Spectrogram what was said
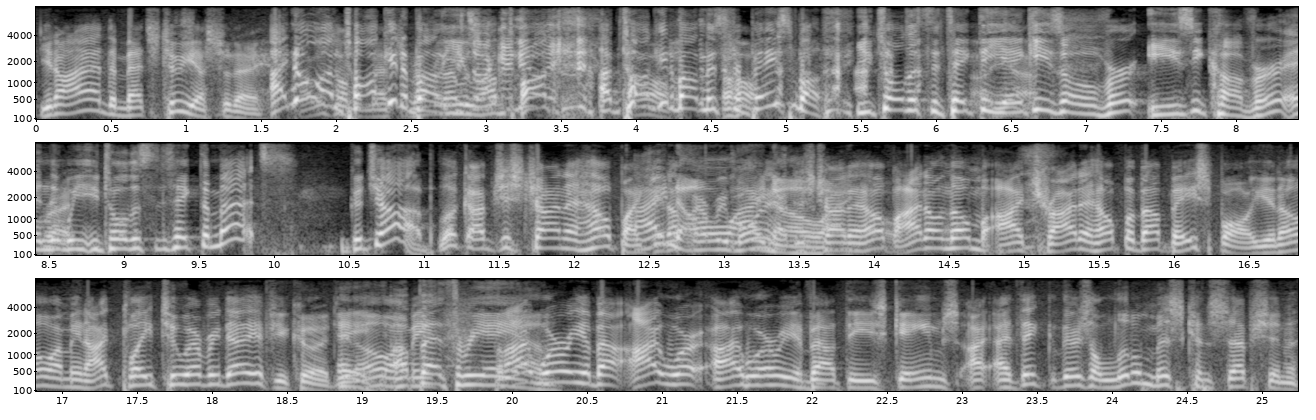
You know, I had the Mets too yesterday. I know. I am talking about you. I'm, talk, I'm, talking oh. about Mr. Oh. Baseball. You told us to take the oh, Yankees yeah. over, easy cover, and right. then we, you told us to take the Mets. Good job. Look, I'm just trying to help. I get I know, up every morning. I, know, I just try I to help. I don't know. I try to help about baseball. You know, I mean, I'd play two every day if you could. You hey, know, I mean, at 3 a.m. I worry about I worry I worry about these games. I, I think there's a little misconception.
